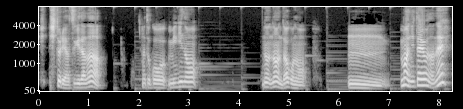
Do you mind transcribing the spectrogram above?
一人厚着だな。あとこう、右の、な、なんだ？この、うーん、まあ似たようなね、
